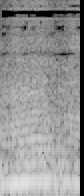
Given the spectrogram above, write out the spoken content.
Amen.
